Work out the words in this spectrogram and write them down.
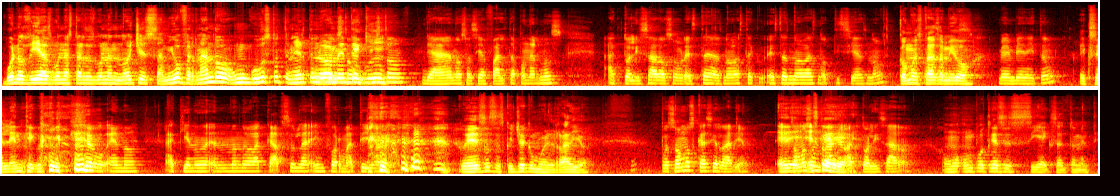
Buenos días, buenas tardes, buenas noches. Amigo Fernando, un gusto tenerte Un nuevamente gusto, un aquí. gusto. Ya nos hacía falta ponernos actualizados sobre estas nuevas, tec- estas nuevas noticias, ¿no? ¿Cómo estás, amigo? Bien, bien, ¿y tú? Excelente, güey. Qué bueno. Aquí en una, en una nueva cápsula informativa. Güey, eso se escucha como el radio. Pues somos casi radio. Eh, somos es un que- radio actualizado. Un, un podcast es, sí, exactamente.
